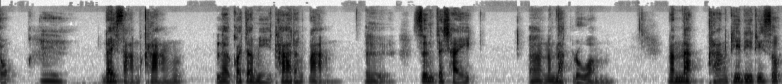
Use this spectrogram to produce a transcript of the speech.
ยกอืมได้3ครั้ง แล้วก็จะมีท่าต่างๆ เออ ซึ่งจะใช้เอ่อน้ำหนักรวม น้ำหนักครั้งที่ดีที่สุด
